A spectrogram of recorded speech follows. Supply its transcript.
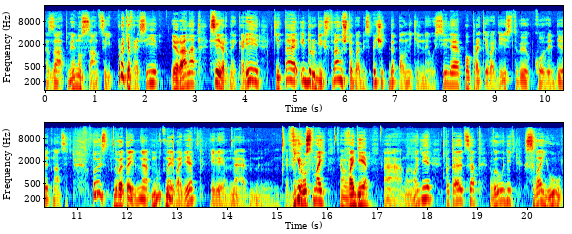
за отмену санкций против России, Ирана, Северной Кореи, Китая и других стран, чтобы обеспечить дополнительные усилия по противодействию COVID-19. То есть в этой э, мутной воде или э, вирусной воде а, многие пытаются выудить свою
